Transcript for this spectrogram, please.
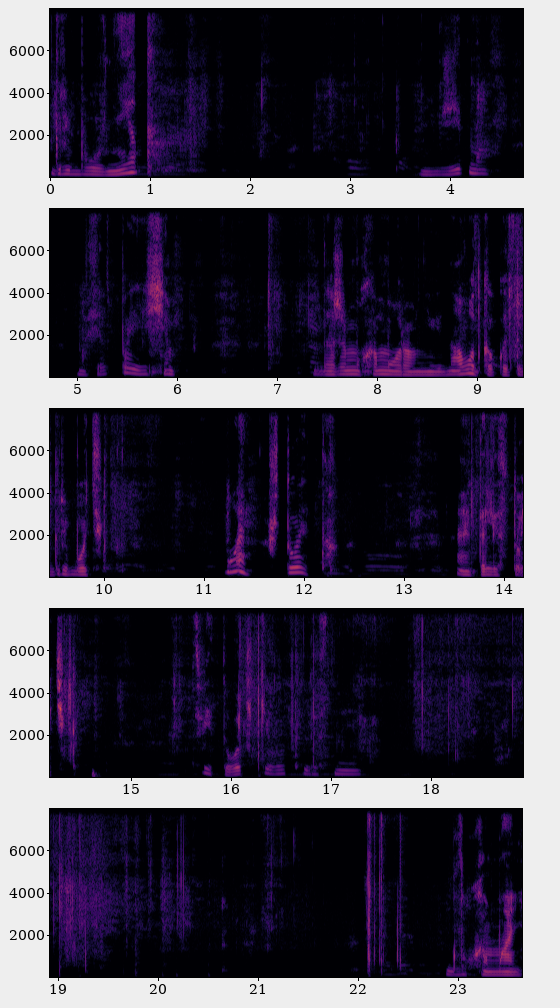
Грибов нет. Не видно. Ну, сейчас поищем. Даже мухоморов не видно. А вот какой-то грибочек. Ой, что это? А это листочек. Цветочки вот лесные. Глухомань.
